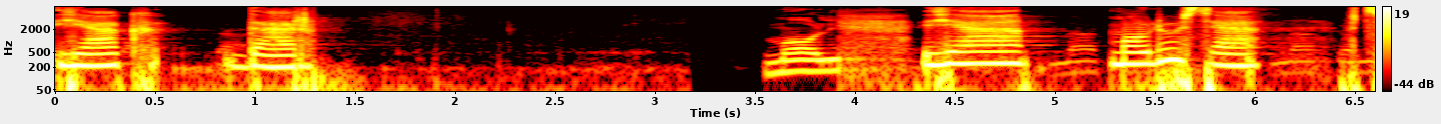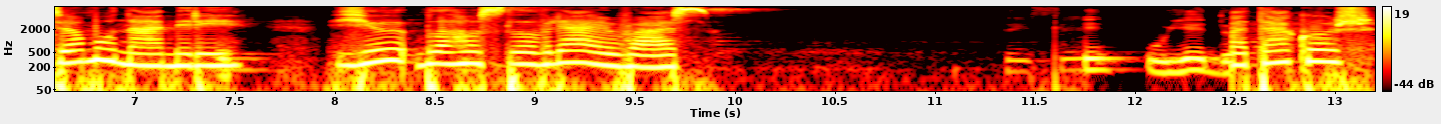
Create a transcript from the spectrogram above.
як дар. Я молюся в цьому намірі й благословляю вас, а також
